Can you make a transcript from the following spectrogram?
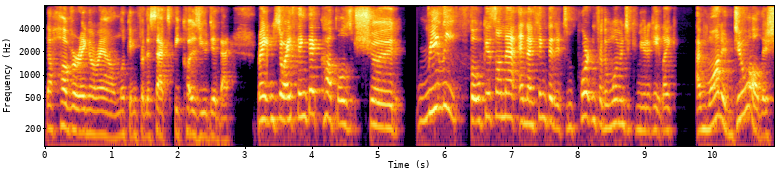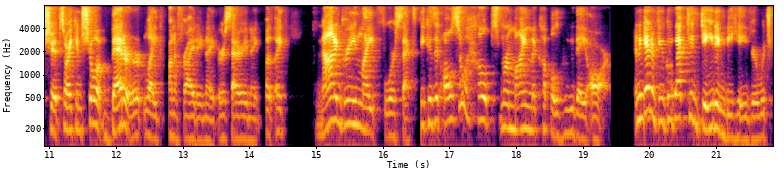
the hovering around looking for the sex because you did that. Right. And so I think that couples should really focus on that. And I think that it's important for the woman to communicate, like, I want to do all this shit so I can show up better, like on a Friday night or a Saturday night, but like not a green light for sex because it also helps remind the couple who they are. And again, if you go back to dating behavior, which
